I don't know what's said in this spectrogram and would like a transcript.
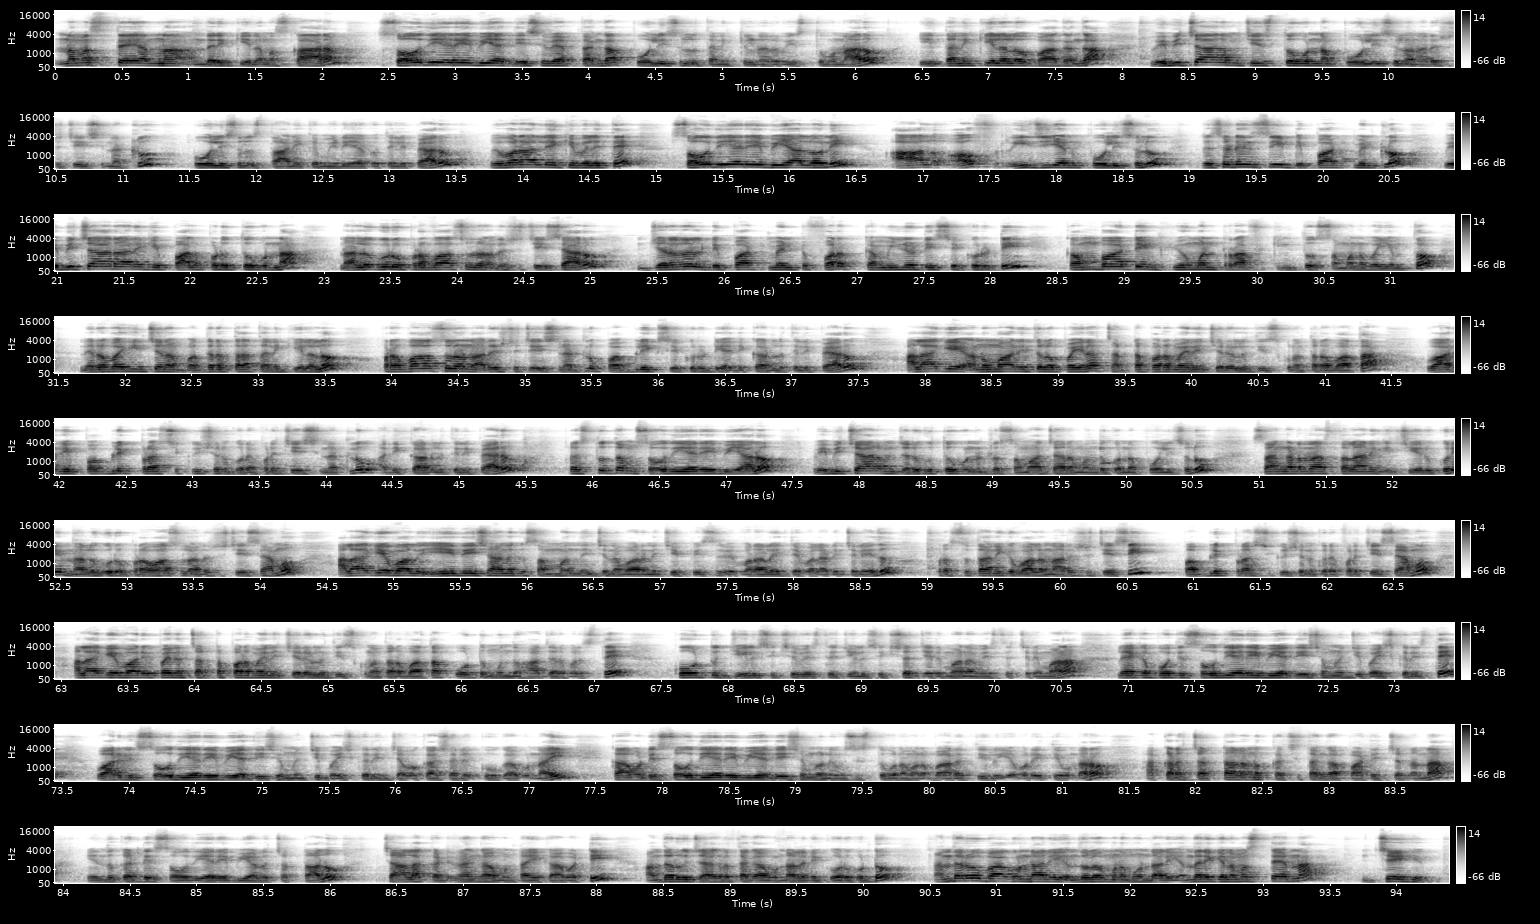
నమస్తే అన్న అందరికీ నమస్కారం. సౌదీ అరేబియా దేశవ్యాప్తంగా పోలీసులు తనిఖీలు నిర్వహిస్తూ ఉన్నారు. ఈ తనిఖీలలో భాగంగా వ్యభిచారం చేస్తూ ఉన్న పోలీసులను అరెస్టు చేసినట్లు పోలీసులు స్థానిక మీడియాకు తెలిపారు. వివరాల్లోకి వెళితే సౌదీ అరేబియాలోని ఆల్ ఆఫ్ రీజియన్ పోలీసులు రెసిడెన్సీ డిపార్ట్మెంట్లో వ్యభిచారానికి పాల్పడుతూ ఉన్న నలుగురు ప్రవాసులను అరెస్టు చేశారు. General department for community security combating human ట్రాఫికింగ్తో సమన్వయంతో నిర్వహించిన భద్రతా తనిఖీలలో ప్రవాసులను అరెస్టు చేసినట్లు పబ్లిక్ సెక్యూరిటీ అధికారులు తెలిపారు. అలాగే అనుమానితులపైన చట్టపరమైన చర్యలు తీసుకున్న తర్వాత వారిని పబ్లిక్ ప్రాసిక్యూషన్కు రెఫర్ చేసినట్లు అధికారులు తెలిపారు. ప్రస్తుతం సౌదీ అరేబియాలో వ్యభిచారం జరుగుతూ ఉన్నట్లు సమాచారం అందుకున్న పోలీసులు సంఘటనా స్థలానికి చేరుకుని నలుగురు ప్రవాసులు అరెస్ట్ చేశాము. అలాగే వాళ్ళు ఏ దేశానికి సంబంధించిన వారని చెప్పేసి వివరాలు అయితే వెల్లడించలేదు. ప్రస్తుతానికి వాళ్ళని అరెస్ట్ చేసి పబ్లిక్ ప్రాసిక్యూషన్కు రెఫర్ చేశాము. అలాగే వారిపైన చట్టపరమైన చర్యలు తీసుకున్న తర్వాత కోర్టు ముందు హాజరుపరిస్తే కోర్టు జైలు శిక్ష వేస్తే జైలు శిక్ష జరిమానా వేస్తే జరిమానా లేకపోతే సౌదీ అరేబియా దేశం నుంచి బహిష్కరిస్తే వారిని సౌదీ అరేబియా దేశం నుంచి బహిష్కరించే అవకాశాలు ఎక్కువగా ఉన్నాయి. కాబట్టి సౌదీ అరేబియా దేశంలో నివసిస్తూ ఉన్న మన భారతీయులు ఎవరైతే ఉన్నారో అక్కడ చట్టాలను ఖచ్చితంగా పాటించండి అన్న. ఎందుకంటే సౌదీ అరేబియాలో చట్టాలు చాలా కఠినంగా ఉంటాయి కాబట్టి అందరూ జాగ్రత్తగా ఉండాలని కోరుకుంటూ అందరూ బాగుండాలి ఎందులో మనం ఉండాలి. అందరికీ నమస్తే అన్న. జై హింద్.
